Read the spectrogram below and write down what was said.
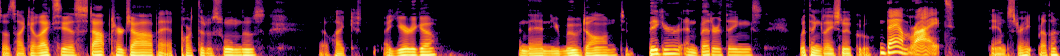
So, it's like Alexia stopped her job at Porta dos Fundos uh, like a year ago, and then you moved on to bigger and better things with English no Cru. Damn right. Damn straight, brother.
